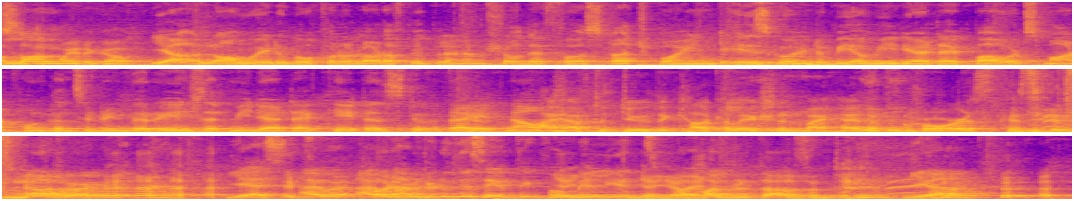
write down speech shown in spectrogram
a long way to go. Yeah, a long way to go for a lot of people, and I'm sure their first touch point is going to be a MediaTek powered smartphone, considering the range that MediaTek caters to. Right now, I have to do the calculation in my head of crores because it's not. yes, I would, I would have to do the same thing for millions. Yeah, yeah, hundred thousand. yeah.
